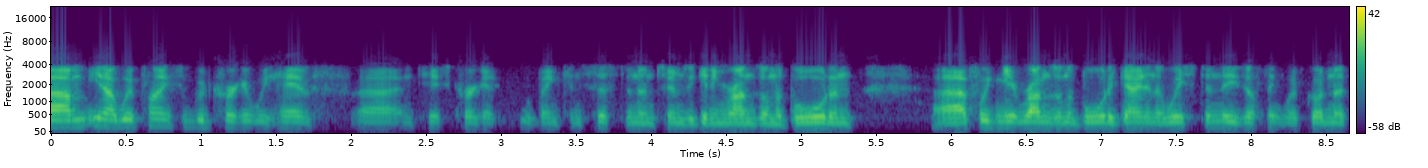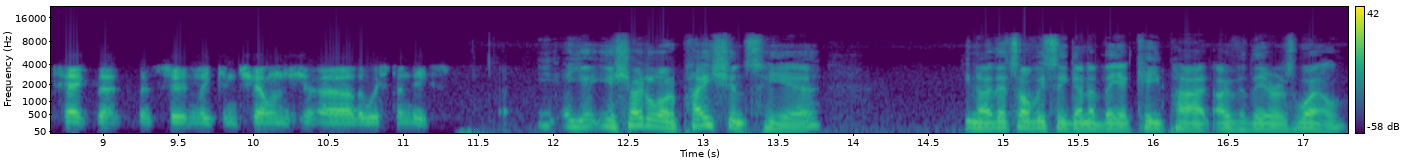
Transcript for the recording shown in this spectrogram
um, you know, we're playing some good cricket. We have uh, in Test cricket, we've been consistent in terms of getting runs on the board, and uh, if we can get runs on the board again in the West Indies, I think we've got an attack that, that certainly can challenge uh, the West Indies. You, you showed a lot of patience here. You know, that's obviously going to be a key part over there as well.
